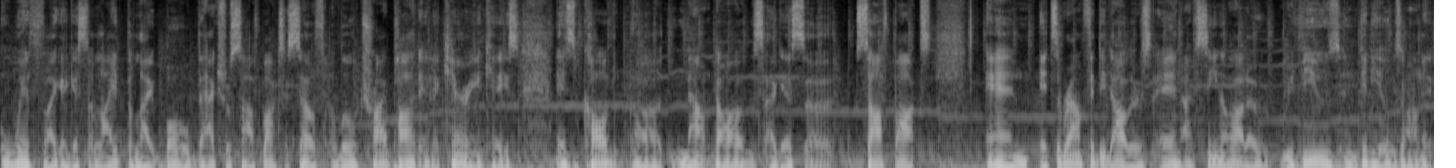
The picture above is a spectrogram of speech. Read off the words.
with like I guess the light, the light bulb, the actual softbox itself, a little tripod, and a carrying case. It's called uh, Mount Dogs, I guess, uh, softbox, and it's around $50 and I've seen a lot of reviews and videos on it.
